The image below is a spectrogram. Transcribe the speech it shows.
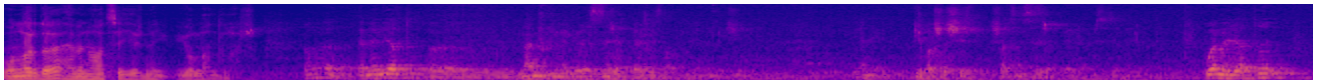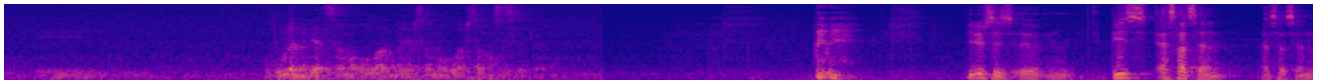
onlar da həmin hadisə yerinə yollandılar. Ramazan, əməliyyat ə, mənim bildiyimə görə sizin rəhbərliyiniz altında həyata keçirildi. Yəni birbaşa siz, şəxsən siz rəhbərlik etmisiniz əməliyyatı. Bu əməliyyatı e, uğurlu əməliyyat saymaq olarmı? Əgər saymaq olarsa hansı səbəblərdən? Bilirsiniz, e, biz əsasən əsasən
